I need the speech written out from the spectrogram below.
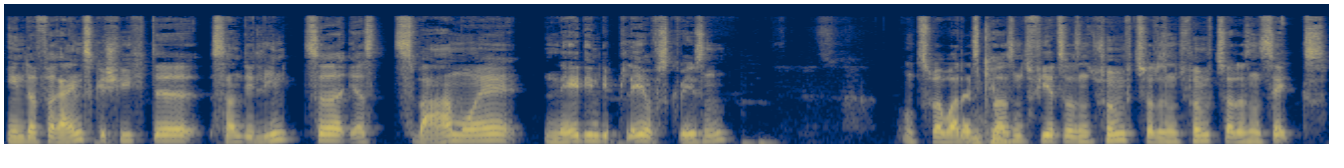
in der Vereinsgeschichte sind die Linzer erst zweimal nicht in die Playoffs gewesen. Und zwar war das Okay. 2004, 2005, 2005, 2006.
